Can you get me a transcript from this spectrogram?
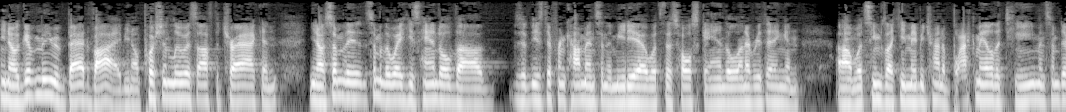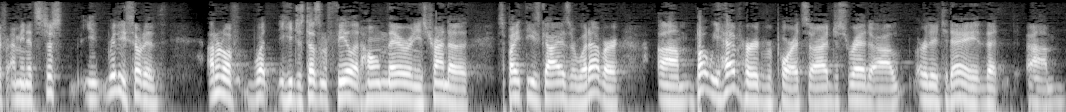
you know, giving me a bad vibe, you know, pushing Lewis off the track and, you know, some of the, some of the way he's handled, uh, these different comments in the media with this whole scandal and everything and, um, what seems like he may be trying to blackmail the team and some different, I mean, it's just, he really sort of, I don't know if what, he just doesn't feel at home there and he's trying to spite these guys or whatever. Um, but we have heard reports, uh, I just read, uh, earlier today that, um,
